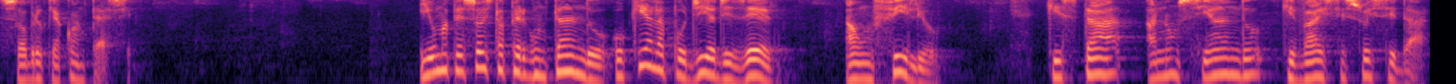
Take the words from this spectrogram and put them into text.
sobre o que acontece. E uma pessoa está perguntando o que ela podia dizer a um filho que está anunciando que vai se suicidar.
